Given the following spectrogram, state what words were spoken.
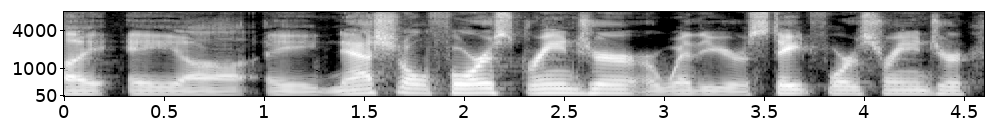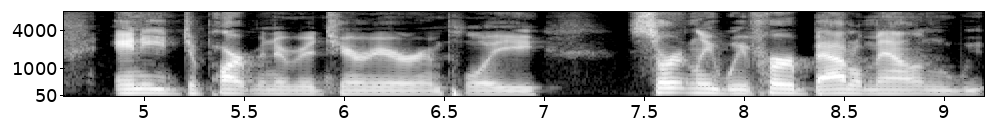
a a, uh, a national forest ranger or whether you're a state forest ranger, any Department of Interior employee. Certainly, we've heard Battle Mountain.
